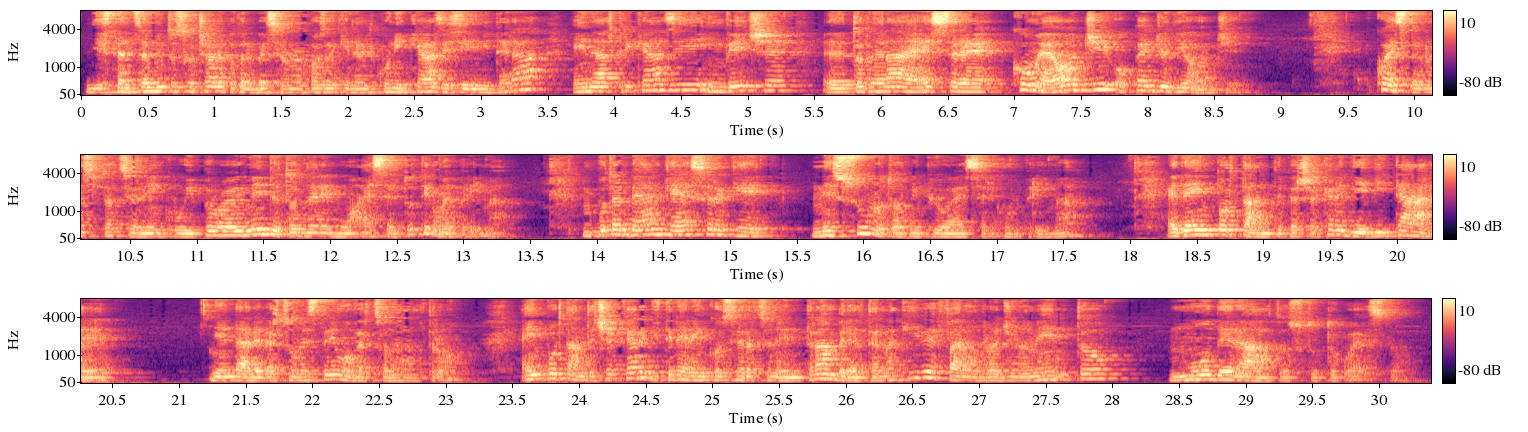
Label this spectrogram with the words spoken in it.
Il distanziamento sociale potrebbe essere una cosa che in alcuni casi si limiterà e in altri casi invece eh, tornerà a essere come oggi o peggio di oggi. Questa è una situazione in cui probabilmente torneremo a essere tutti come prima, ma potrebbe anche essere che nessuno torni più a essere come prima ed è importante per cercare di evitare di andare verso un estremo o verso l'altro, è importante cercare di tenere in considerazione entrambe le alternative e fare un ragionamento moderato su tutto questo.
